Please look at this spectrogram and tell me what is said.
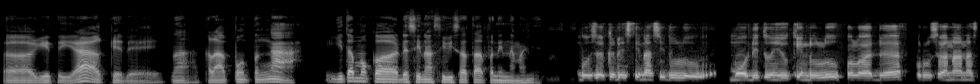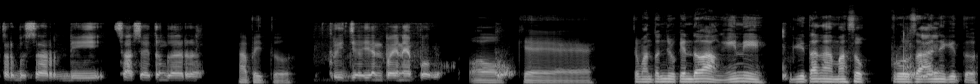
Eh gitu ya, oke deh. Nah, ke Lampung Tengah. Kita mau ke destinasi wisata apa nih namanya? gak usah ke destinasi dulu. Mau ditunjukin dulu kalau ada perusahaan nanas terbesar di Sasai Tenggara, Apa itu? Krijayan Pineapple. Oke. Cuman tunjukin doang. Ini kita nggak masuk perusahaannya gitu.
